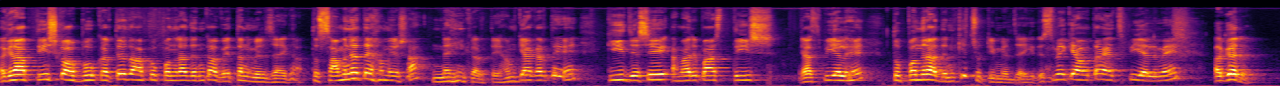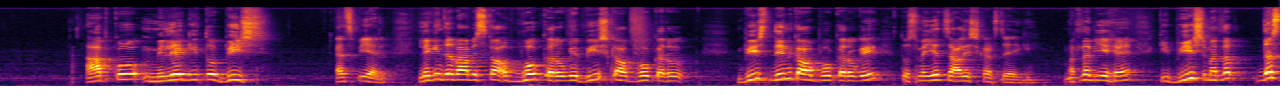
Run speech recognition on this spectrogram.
अगर आप तीस का उपभोग करते हैं तो आपको पंद्रह दिन का वेतन मिल जाएगा। तो सामान्यतः हम ऐसा नहीं करते। हम क्या करते हैं कि जैसे हमारे पास तीस एच है तो पंद्रह दिन की छुट्टी मिल जाएगी। तो इसमें क्या होता है, एचपीएल में अगर आपको मिलेगी तो बीस एच पी एल लेकिन जब आप इसका उपभोग करोगे, बीस का उपभोग करो, बीस दिन का उपभोग करोगे तो उसमें ये चालीस कट जाएगी। मतलब ये है कि बीस मतलब दस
